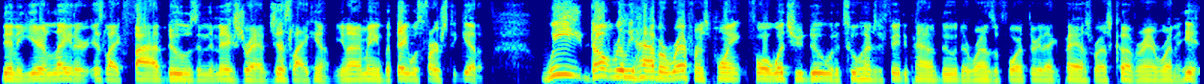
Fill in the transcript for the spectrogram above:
Then a year later, it's like five dudes in the next draft just like him. You know what I mean? But they was first to get him we don't really have a reference point for what you do with a 250 pound dude that runs a 4 3 that can pass rush cover and run a hit.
